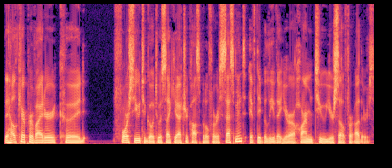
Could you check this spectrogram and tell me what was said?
the healthcare provider could force you to go to a psychiatric hospital for assessment if they believe that you're a harm to yourself or others.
